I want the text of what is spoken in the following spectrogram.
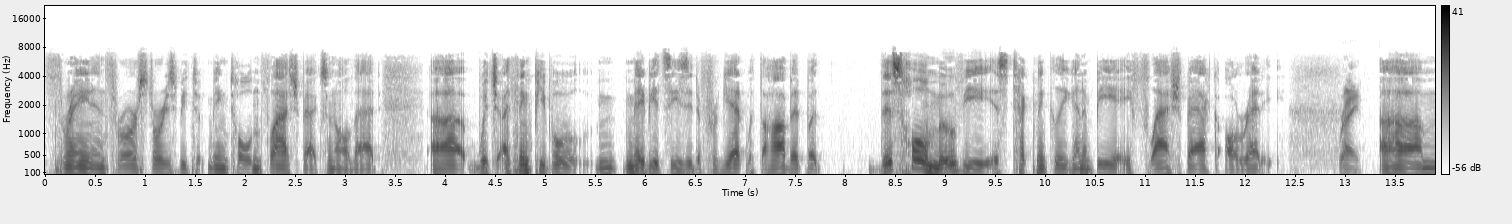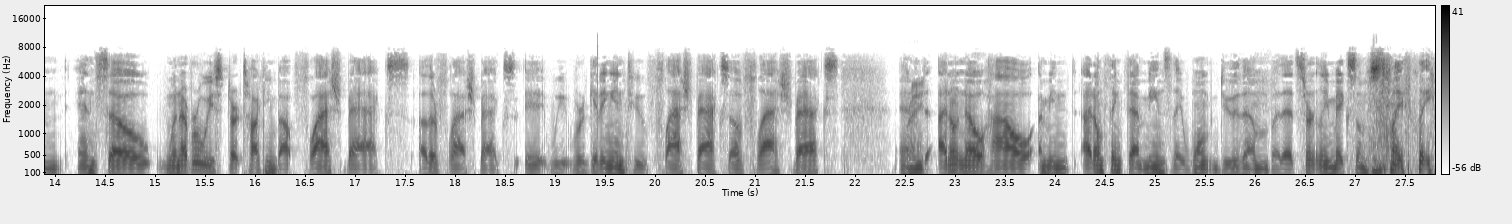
Thrain and Thror stories be t- being told in flashbacks and all that, uh, which I think people m- maybe it's easy to forget with The Hobbit, but this whole movie is technically going to be a flashback already. right. Um, and so whenever we start talking about flashbacks, other flashbacks, it, we, we're getting into flashbacks of flashbacks. And Right. I don't know how, I mean, I don't think that means they won't do them, but that certainly makes them slightly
